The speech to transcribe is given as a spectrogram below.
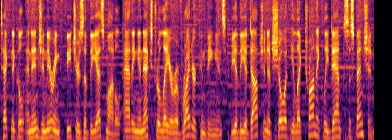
technical and engineering features of the S model adding an extra layer of rider convenience via the adoption of Showa electronically damped suspension,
